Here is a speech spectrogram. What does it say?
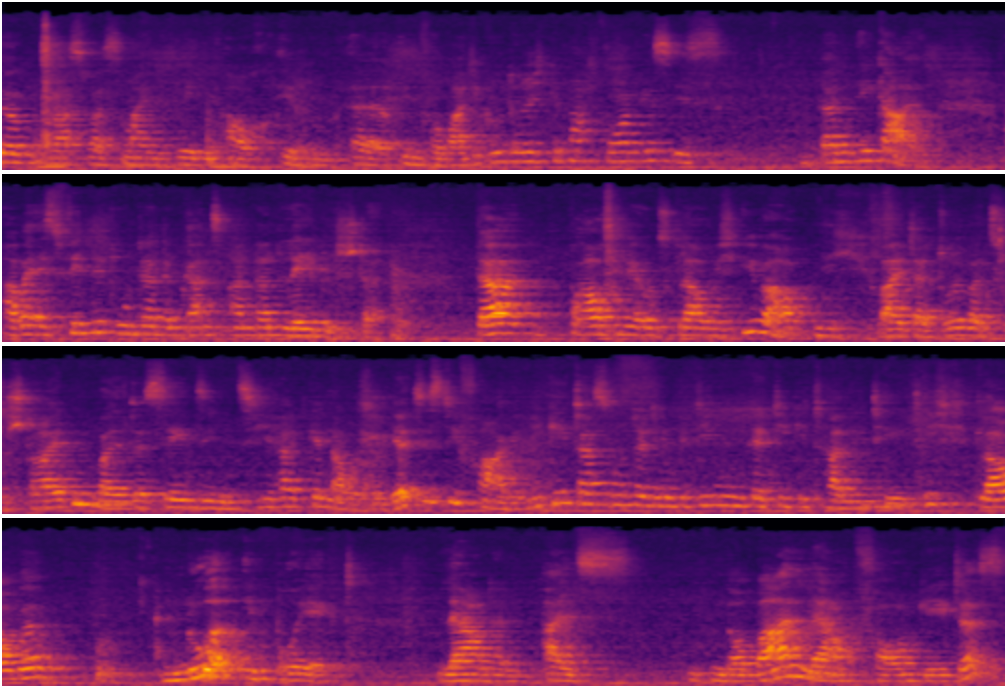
irgendwas, was meinetwegen auch im äh, Informatikunterricht gemacht worden ist, ist dann egal. Aber es findet unter einem ganz anderen Label statt. Da brauchen wir uns, glaube ich, überhaupt nicht weiter drüber zu streiten, weil das sehen Sie mit Sicherheit genauso. Jetzt ist die Frage, wie geht das unter den Bedingungen der Digitalität? Ich glaube, nur im Projekt lernen als Normallernform geht es.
